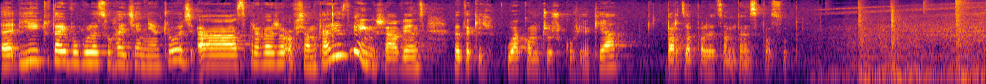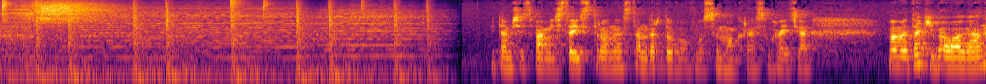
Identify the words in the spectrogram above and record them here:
Yy, i jej tutaj w ogóle, słuchajcie, nie czuć, a sprawia, że owsianka jest większa, więc dla takich łakomczuszków jak ja bardzo polecam ten sposób. Witam się z Wami z tej strony, standardowo włosy mokre. Słuchajcie, mamy taki bałagan,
